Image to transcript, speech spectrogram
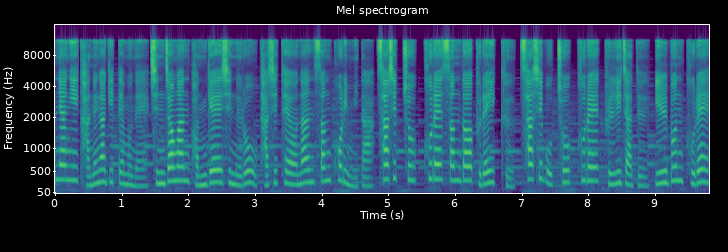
사냥이 가능하기 때문에 진정한 번개의 신으로 다시 태어난 썬콜입니다. 40초 쿨의 썬더 브레이크, 45초 쿨의 블리자드, 1분 쿨의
